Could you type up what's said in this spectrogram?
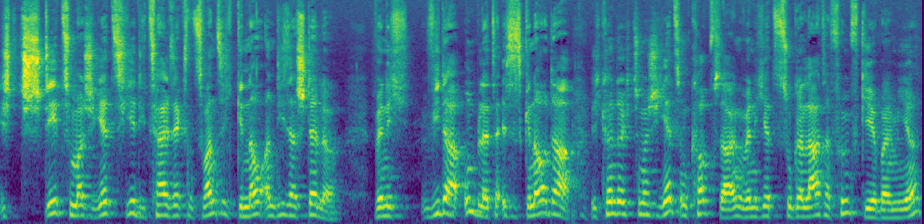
steht zum Beispiel jetzt hier die Zahl 26 genau an dieser Stelle. Wenn ich wieder umblätter, ist es genau da. Ich könnte euch zum Beispiel jetzt im Kopf sagen, wenn ich jetzt zu Galater 5 gehe bei mir,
